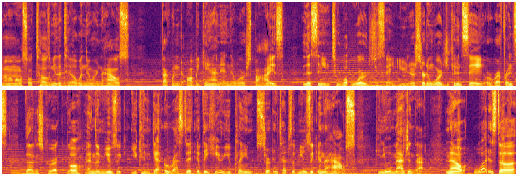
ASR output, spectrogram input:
my mom also tells me the tale when they were in the house back when it all began, and there were spies listening to what words you say. You, there are certain words you couldn't say or reference. That is correct. Oh, and the music. You can get arrested if they hear you playing certain types of music in the house. Can you imagine that? Now, what is the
